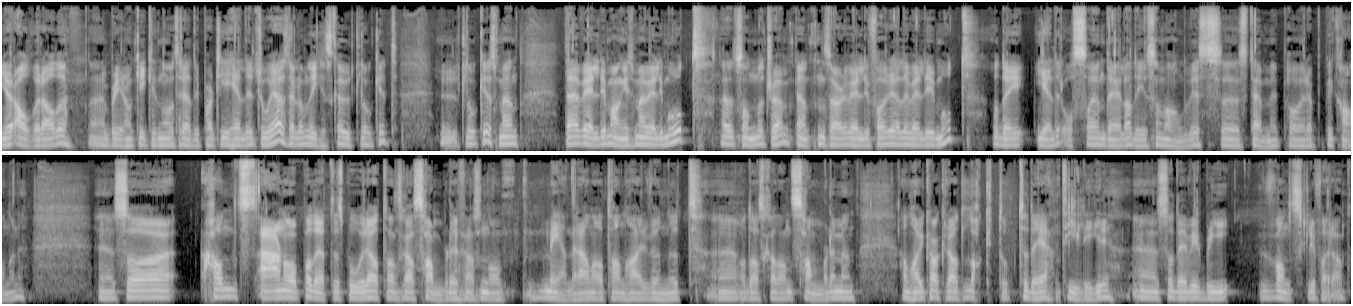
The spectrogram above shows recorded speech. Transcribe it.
gjør alvor av det. Det blir nok ikke noe tredje parti heller, tror jeg, selv om det ikke skal utelukkes. Men det er veldig mange som er veldig imot. Det er sånn med Trump, enten så er de veldig for eller veldig imot. Og det gjelder også en del av de som vanligvis eh, stemmer på republikanerne. Eh, så han er nå på dette sporet at han skal samle. altså Nå mener han at han har vunnet, eh, og da skal han samle. Men han har ikke akkurat lagt opp til det tidligere, så det vil bli vanskelig for han.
